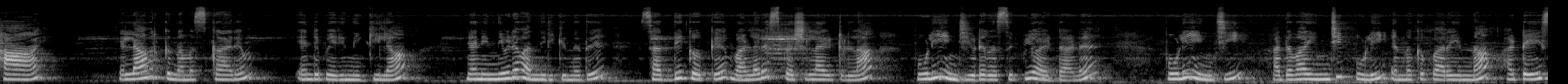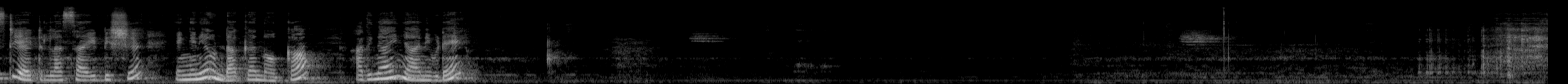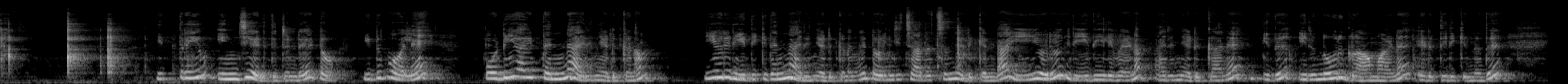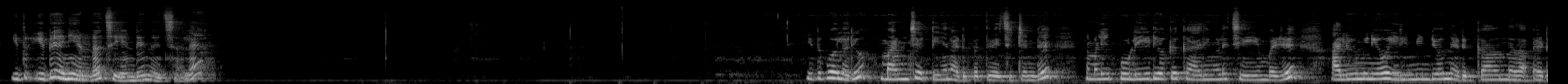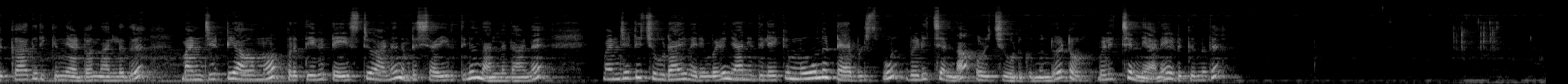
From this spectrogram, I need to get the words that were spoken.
Hi. എല്ലാവർക്കും നമസ്കാരം. എന്റെ പേര് നിഖില. ഞാൻ ഇന്നിവിടെ വന്നിരിക്കുന്നത് സദ്യക്കൊക്കെ വളരെ സ്പെഷ്യലായിട്ടുള്ള പുളി ഇഞ്ചിയുടെ റെസിപ്പിയുമായിട്ടാണ് പുളി ഇഞ്ചി അഥവാ ഇഞ്ചിപ്പുളി എന്നൊക്കെ പറയുന്ന ആ ടേസ്റ്റി ആയിട്ടുള്ള സൈഡ് ഡിഷ് എങ്ങനെയാണ് ഉണ്ടാക്കാൻ നോക്കാം. അതിനായി ഞാനിവിടെ ഇത്രയും ഇഞ്ചി എടുത്തിട്ടുണ്ട് കേട്ടോ. ഇതുപോലെ പൊടിയായി തന്നെ അരിഞ്ഞെടുക്കണം. ഈ ഒരു രീതിക്ക് തന്നെ അരിഞ്ഞെടുക്കണം കേട്ടോ. ഇഞ്ചി ചതച്ചൊന്നും എടുക്കണ്ട. ഈ ഒരു രീതിയിൽ വേണം അരിഞ്ഞെടുക്കാൻ. ഇത് ഇരുന്നൂറ് ഗ്രാമാണ് എടുത്തിരിക്കുന്നത്. ഇത് ഇത് ഇനി എന്താ ചെയ്യേണ്ടതെന്ന് വെച്ചാൽ ഇതുപോലൊരു മൺചട്ടി ഞാൻ അടുപ്പത്ത് വെച്ചിട്ടുണ്ട്. നമ്മൾ ഈ പുളിയുടെയൊക്കെ കാര്യങ്ങൾ ചെയ്യുമ്പോൾ അലൂമിനിയോ ഇരുമ്പിന്റെയോ ഒന്നും എടുക്കാവുന്ന എടുക്കാതിരിക്കുന്ന കേട്ടോ നല്ലത്. മൺചട്ടി ആകുമ്പോൾ പ്രത്യേക ടേസ്റ്റുമാണ് നമ്മുടെ ശരീരത്തിന് നല്ലതാണ്. മൺചട്ടി ചൂടായി വരുമ്പോൾ ഞാൻ ഇതിലേക്ക് മൂന്ന് ടേബിൾ സ്പൂൺ വെളിച്ചെണ്ണ ഒഴിച്ചു കൊടുക്കുന്നുണ്ട് കേട്ടോ. വെളിച്ചെണ്ണയാണ് എടുക്കുന്നത്.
